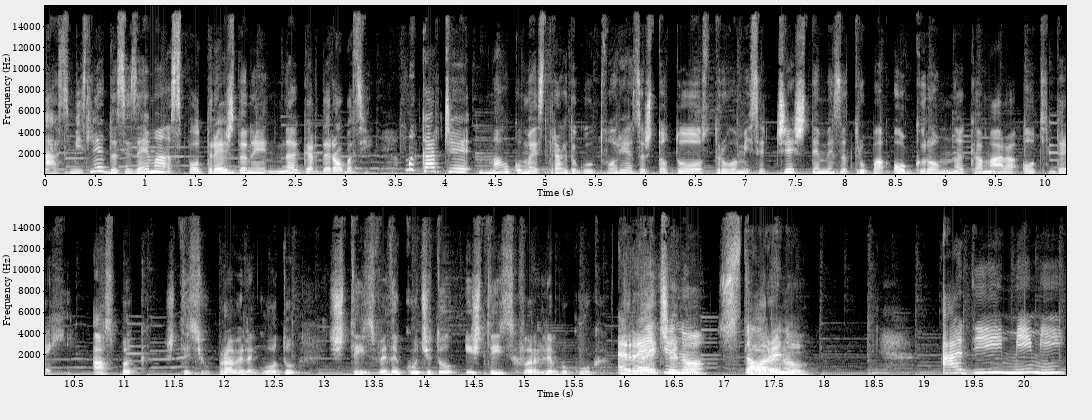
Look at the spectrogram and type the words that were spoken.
Аз мисля да се взема с подреждане на гардероба си. Макар, че малко ме е страх да го отворя, защото струва ми се, че ще ме затрупа огромна камара от дрехи. Аз пък ще си оправя леглото, ще изведа кучето и ще изхвърля буклука. Речено, сторено. Ади, Мими,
